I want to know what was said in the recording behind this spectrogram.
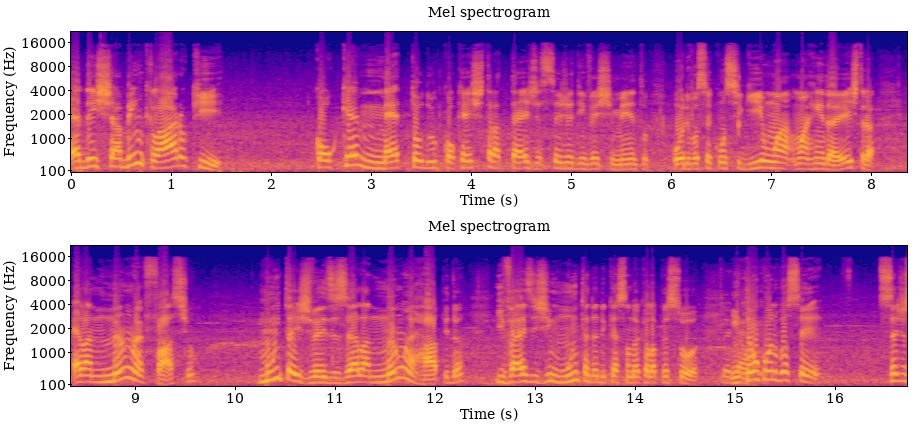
é deixar bem claro que qualquer método, qualquer estratégia, seja de investimento ou de você conseguir uma, uma renda extra, ela não é fácil. Muitas vezes ela não é rápida e vai exigir muita dedicação daquela pessoa. Legal. Então, quando você, seja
